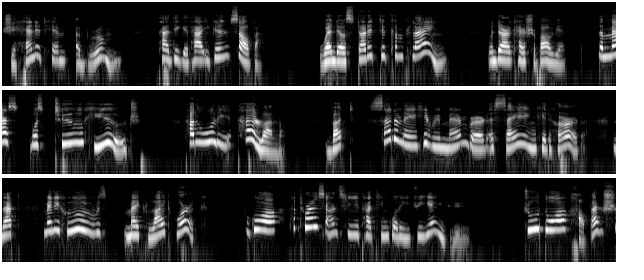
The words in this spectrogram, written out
She handed him a broom. 她递给他一根扫把。Wendell started to complain. 温德尔开始抱怨：“The mess was too huge. 他的屋里太乱了。” But suddenly he remembered a saying he'd heard that many hooves make light work. 不过，他突然想起他听过的一句谚语：“猪多好办事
